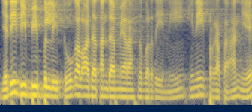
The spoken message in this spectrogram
Jadi di Bible itu kalau ada tanda merah seperti ini, ini perkataan ya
